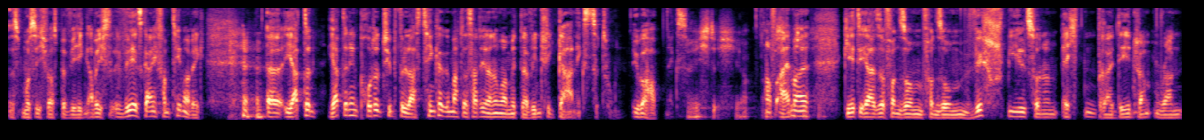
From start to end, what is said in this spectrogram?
es muss sich was bewegen. Aber ich will jetzt gar nicht vom Thema weg. äh, ihr, habt dann, ihr habt dann den Prototyp The Last Tinker gemacht, das hatte ja nun mal mit Da Vinci gar nichts zu tun. Überhaupt nichts. Richtig, ja. Auf einmal geht ihr also von so einem, von so einem Wischspiel zu einem echten 3D Jump'n'Run,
